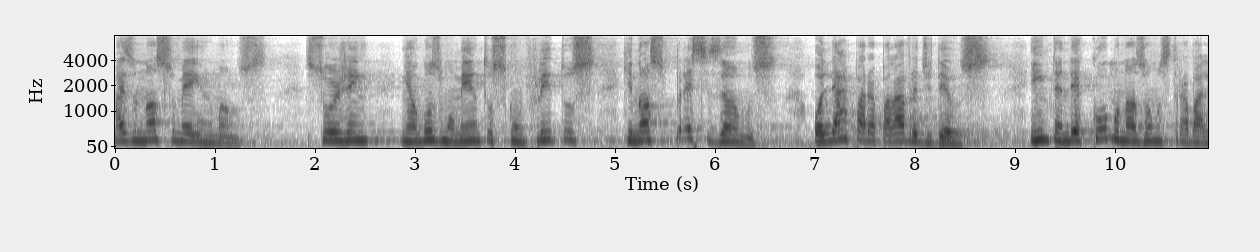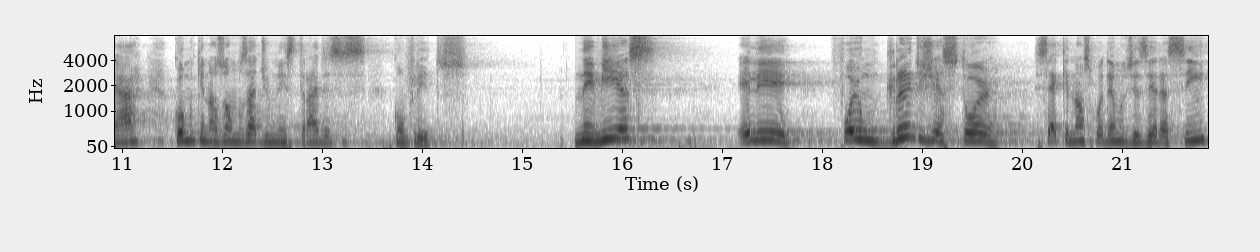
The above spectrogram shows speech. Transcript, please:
Mas no nosso meio, irmãos, surgem em alguns momentos conflitos que nós precisamos olhar para a palavra de Deus e entender como nós vamos trabalhar, como que nós vamos administrar esses conflitos. Neemias, ele foi um grande gestor, se é que nós podemos dizer assim,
